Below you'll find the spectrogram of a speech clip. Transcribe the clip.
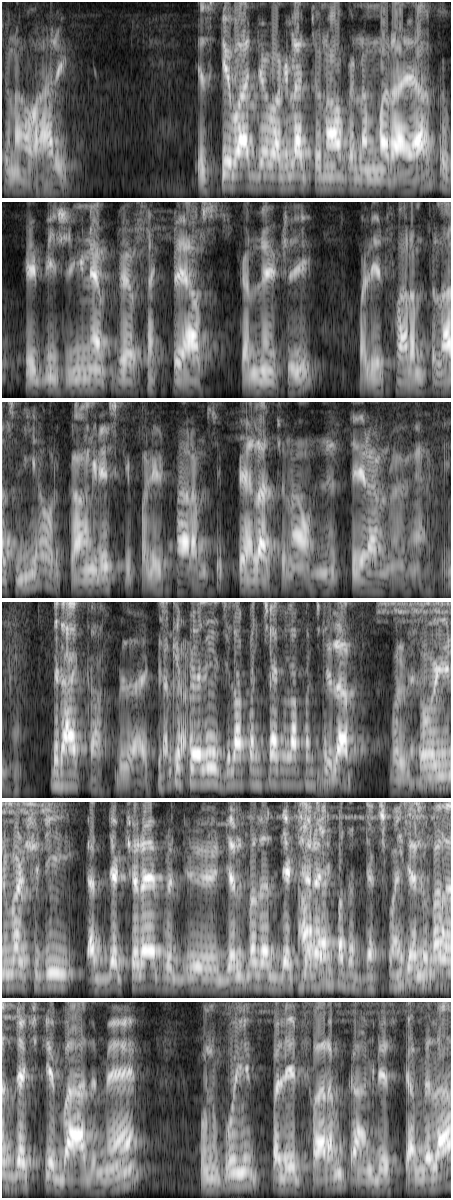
चुनाव हारे। इसके बाद जब अगला चुनाव का नंबर आया तो के पी सिंह ने अपने अथक प्रयास करने से प्लेटफार्म तलाश लिया और कांग्रेस के प्लेटफार्म से पहला चुनाव उन्हें तिरानवे में आके हैं। विधायक का? विधायक इसके। पहले जिला पंचायत जिला पंचायत जिला तो यूनिवर्सिटी अध्यक्ष रहे जनपद अध्यक्ष हाँ रहे। जनपद अध्यक्ष वहीं जनपद अध्यक्ष के बाद में उनको ये प्लेटफार्म कांग्रेस का मिला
